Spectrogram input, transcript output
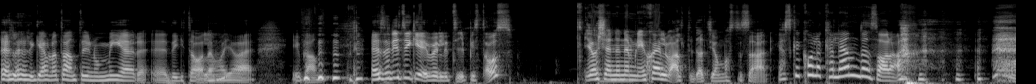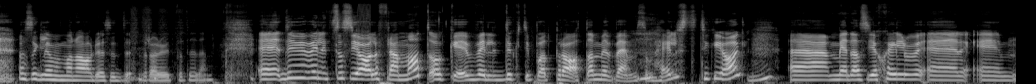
Eller gamla tanter är nog mer eh, digitala än vad jag är ibland. Eh, så det tycker jag är väldigt typiskt oss. Jag känner nämligen själv alltid att jag måste så här, jag ska kolla kalendern Sara. och så glömmer man av det och så drar det ut på tiden. Eh, du är väldigt social och framåt och är väldigt duktig på att prata med vem som helst, tycker jag. Eh, Medan jag själv är, ehm,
